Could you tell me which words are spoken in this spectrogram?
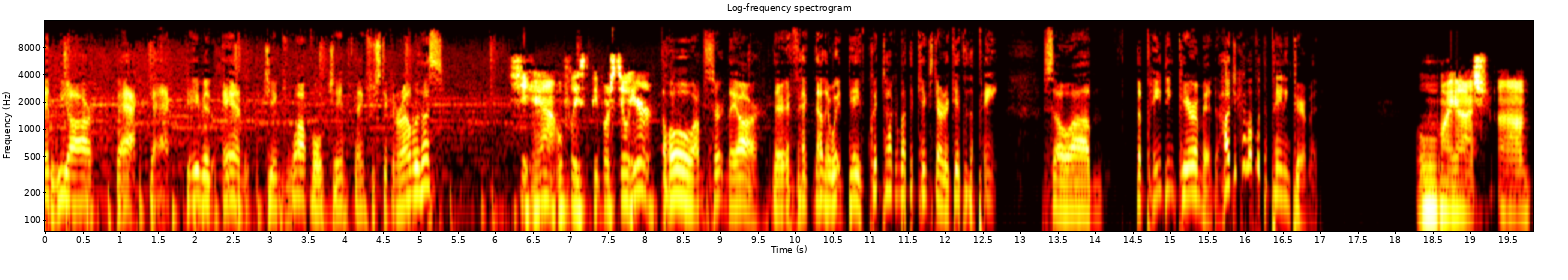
And we are back, back. David and James Wappel. James, thanks for sticking around with us. Yeah, hopefully people are still here. Oh, I'm certain they are. They're in fact now they're waiting. Dave, quit talking about the Kickstarter. Get to the paint. So, um, the painting pyramid. How'd you come up with the painting pyramid? Oh my gosh. Um,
